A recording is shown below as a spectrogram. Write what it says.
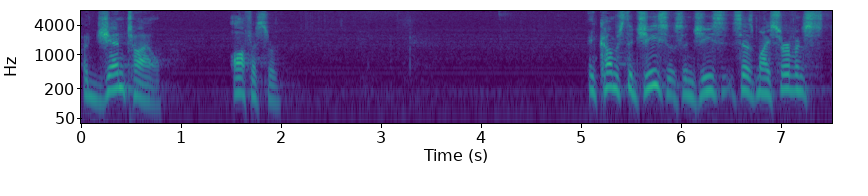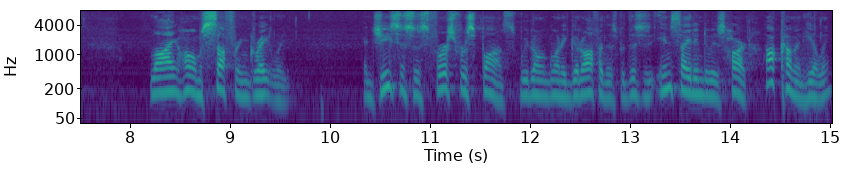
a Gentile officer. He comes to Jesus, and Jesus says, My servant's lying home, suffering greatly. And Jesus' first response, we don't want to get off on this, but this is insight into his heart. I'll come and heal him.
